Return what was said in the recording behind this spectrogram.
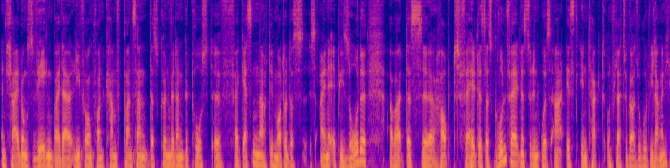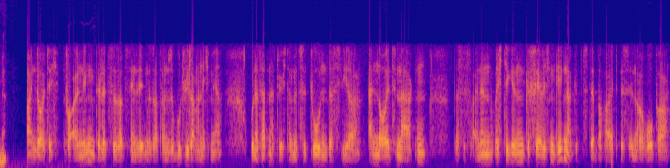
Entscheidungswegen bei der Lieferung von Kampfpanzern. Das können wir dann getrost äh, vergessen nach dem Motto, das ist eine Episode, aber das äh, Hauptverhältnis, das Grundverhältnis zu den USA ist intakt und vielleicht sogar so gut wie lange nicht mehr? Eindeutig. Vor allen Dingen der letzte Satz, den Sie eben gesagt haben, so gut wie lange nicht mehr. Und es hat natürlich damit zu tun, dass wir erneut merken, dass es einen richtigen gefährlichen Gegner gibt, der bereit ist, in Europa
